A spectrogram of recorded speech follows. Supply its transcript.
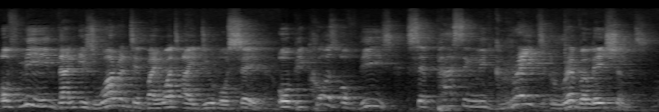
of me than is warranted by what I do or say, or because of these surpassingly great revelations.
